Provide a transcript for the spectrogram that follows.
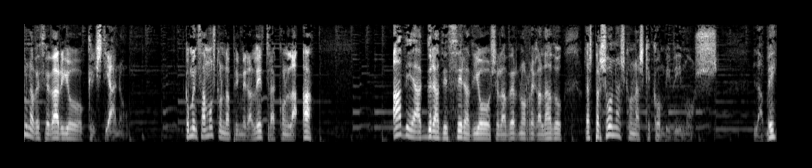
un abecedario cristiano. Comenzamos con la primera letra, con la A. Ha de agradecer a Dios el habernos regalado las personas con las que convivimos. La B.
